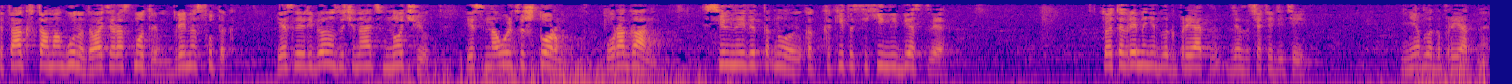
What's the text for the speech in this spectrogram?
Итак, в Тамагуна давайте рассмотрим. Время суток. Если ребенок начинается ночью, если на улице шторм, ураган, сильные ветры, ну, как, какие-то стихийные бедствия, то это время неблагоприятно для зачатия детей. Неблагоприятное.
